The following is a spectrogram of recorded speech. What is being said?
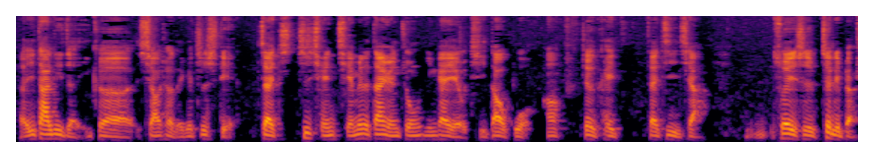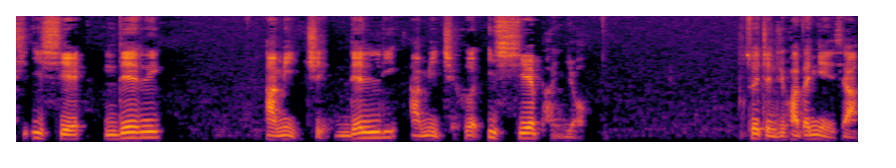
呃意大利的一个小小的一个知识点，在之前前面的单元中应该也有提到过啊，这个可以再记一下。所以是这里表示一些 daily amici，daily amici 和一些朋友，所以整句话再念一下。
